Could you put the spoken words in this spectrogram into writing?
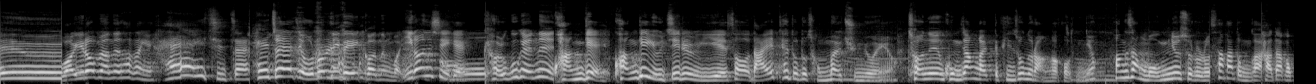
에휴 막 이러면은 사장님 에이 진짜 해줘야지 오롤리데이 거는 뭐 이런 식의 어. 결국에는 관계 관계 유지를 위해서 나의 태도도 정말 중요해요. 저는 공장 갈 때 빈손으로 안 가거든요. 항상 뭐 음료수를 사가던 가 가다가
